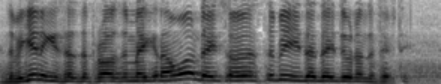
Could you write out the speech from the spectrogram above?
In the beginning he says the prozim make it on one day, so it has to be that they do it on the 15th.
